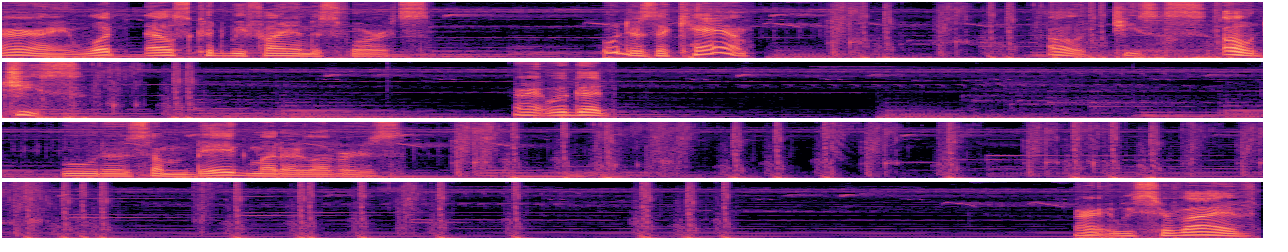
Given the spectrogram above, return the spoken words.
Alright, what else could we find in this forest? Oh, there's a camp. Oh, Jesus. Oh, jeez. Alright, we're good. Ooh, there's some big mother lovers. Alright, we survived.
